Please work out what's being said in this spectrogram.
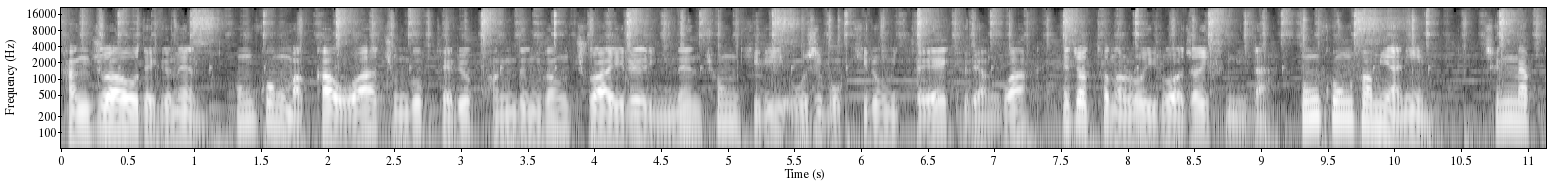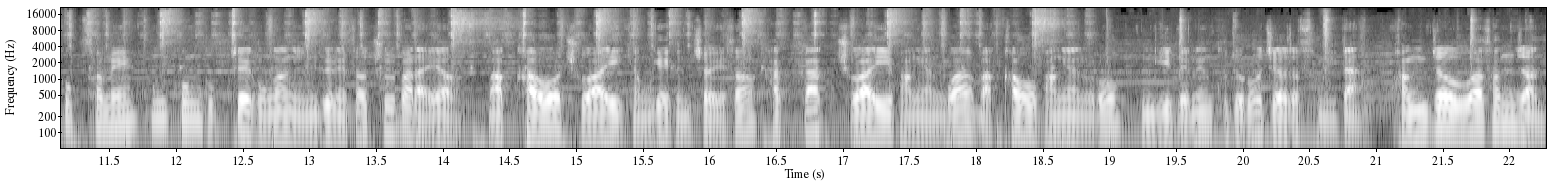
강주아오 대교는 홍콩 마카오와 중국 대륙 광등성 주아이를 잇는 총 길이 55km의 교량 과 해저 터널로 이루어져 있습니다. 홍콩 섬이 아닌 첵납콕 섬의 홍콩 국제공항 인근에서 출발하여 마카오 주아이 경계 근처에서 각각 주아이 방향과 마카오 방향으로 분기되는 구조로 지어졌습니다. 광저우와 선전,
